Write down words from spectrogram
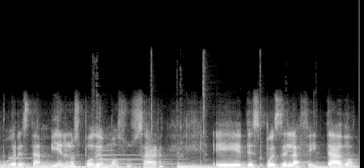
mujeres también los podemos usar eh, después del afeitado.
